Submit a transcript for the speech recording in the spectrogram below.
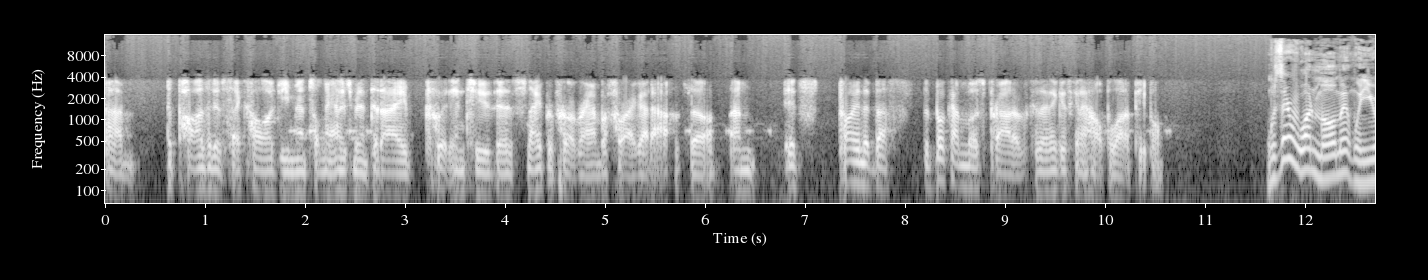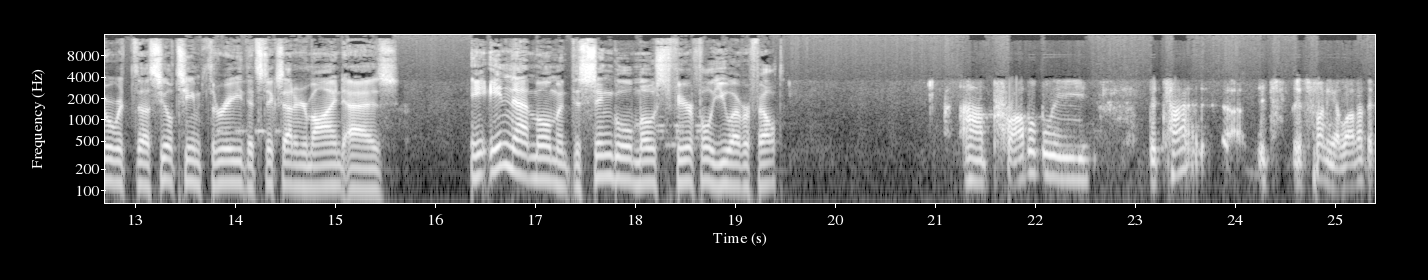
um, the positive psychology, mental management that I put into the sniper program before I got out. So um, it's probably the best, the book I'm most proud of because I think it's going to help a lot of people. Was there one moment when you were with uh, SEAL Team Three that sticks out in your mind as, in, that moment, the single most fearful you ever felt? Uh, probably the time. Uh, it's it's funny. A lot of the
